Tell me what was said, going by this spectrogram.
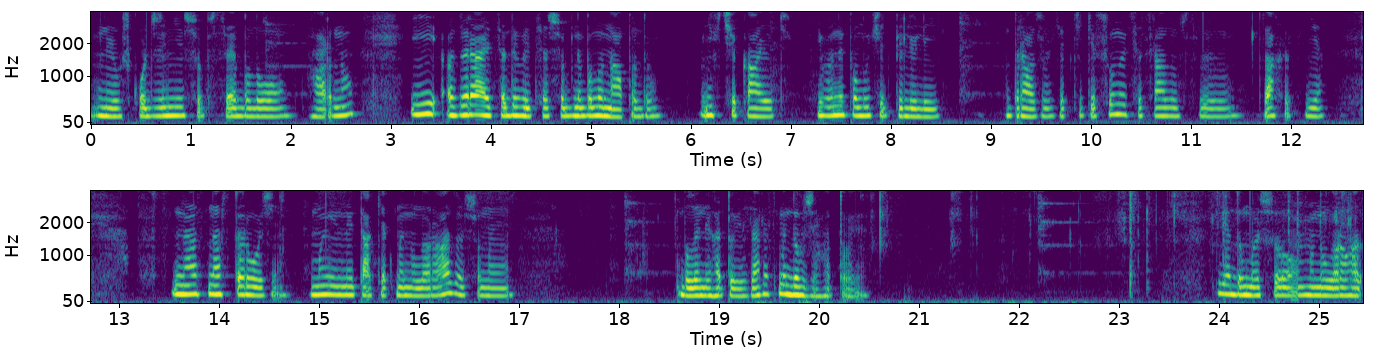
неушкоджені, щоб все було гарно. І озирається, дивиться, щоб не було нападу. Їх чекають, і вони получать пілюлей. Одразу. Як тільки сунуться, зразу захист є. Нас насторожі. Ми не так, як минулого разу, що ми були не готові. Зараз ми дуже готові. Я думаю, що минулого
